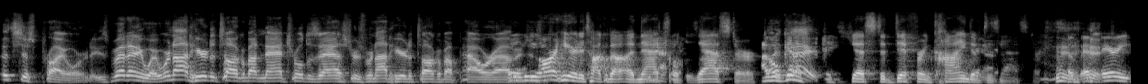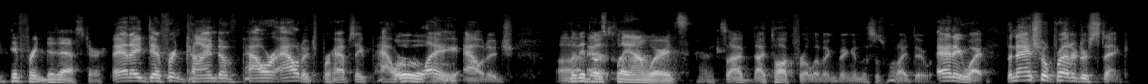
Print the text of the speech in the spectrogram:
It's just priorities. But anyway, we're not here to talk about natural disasters. We're not here to talk about power But outages. we are here to talk about a natural disaster. I was okay. gonna It's just a different kind of disaster. a, a very different disaster. and a different kind of power outage, perhaps a power Ooh. play outage. Uh, Look at those play on words. It's, I, I talk for a living, Bing, and this is what I do. Anyway, the Nashville Predators stink.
